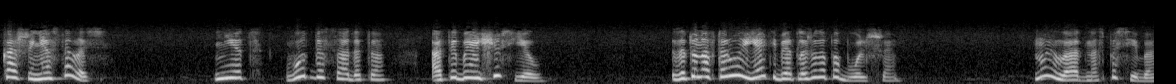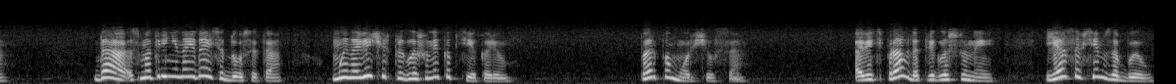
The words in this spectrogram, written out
Каши не осталось? Нет. Вот досада-то. А ты бы еще съел. Зато на вторую я тебе отложила побольше. Ну и ладно, спасибо. Да, смотри, не наедайся досыта. Мы на вечер приглашены к аптекарю. Пер поморщился. А ведь правда приглашены. Я совсем забыл.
